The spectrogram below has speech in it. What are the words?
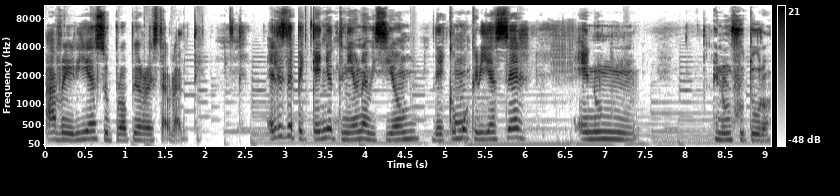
abriría su propio restaurante. Él desde pequeño tenía una visión de cómo quería ser en un, en un futuro.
